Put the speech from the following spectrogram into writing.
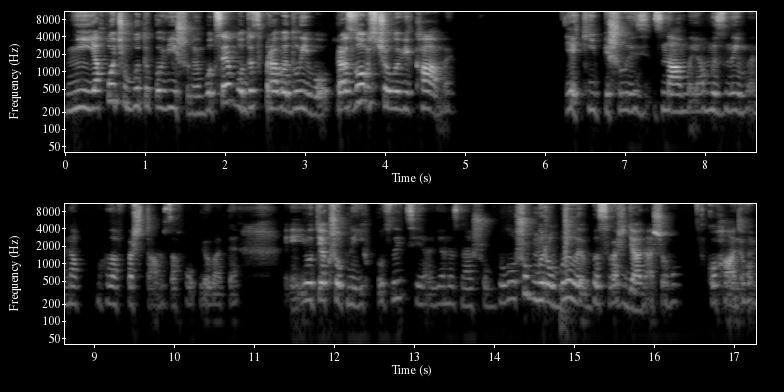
Ні, я хочу бути повішеною, бо це буде справедливо разом з чоловіками, які пішли з нами, а ми з ними на главпаштам захоплювати. І от якщо б не їх позиція, я не знаю, що б було, що б ми робили без вождя нашого коханого.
